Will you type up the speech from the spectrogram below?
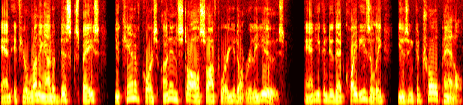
and if you're running out of disk space, you can, of course, uninstall software you don't really use. And you can do that quite easily using Control Panel.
